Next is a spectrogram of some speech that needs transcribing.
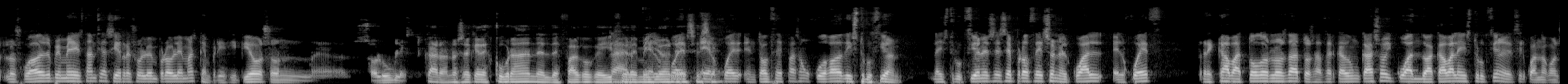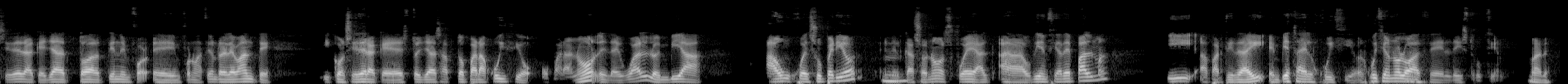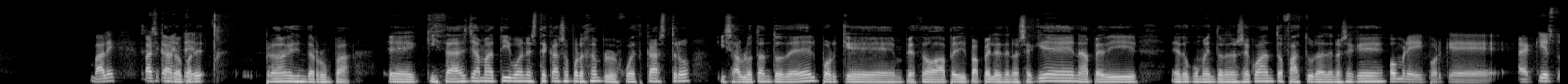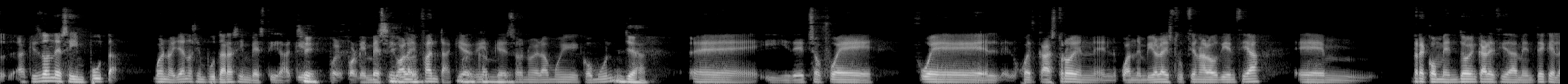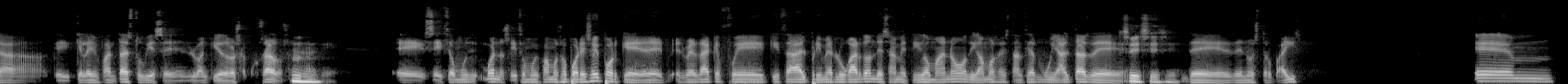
los juzgados de primera instancia sí resuelven problemas que en principio son eh, solubles. Claro, no sé que descubran el desfalco que hice de millones. El juez, entonces pasa un juzgado de instrucción. La instrucción es ese proceso en el cual el juez recaba todos los datos acerca de un caso y cuando acaba la instrucción, es decir, cuando considera que ya toda tiene eh, información relevante y considera que esto ya es apto para juicio o para no, le da igual, lo envía a un juez superior, en el caso no, fue a, la audiencia de Palma y a partir de ahí empieza el juicio. El juicio no lo hace el de instrucción. Vale. ¿Vale? Básicamente... E, perdona que te interrumpa. Eh, quizás llamativo en este caso, por ejemplo, el juez Castro, y se habló tanto de él porque empezó a pedir papeles de no sé quién, a pedir eh, documentos de no sé cuánto, facturas de no sé qué. Hombre, y porque aquí es, aquí es donde se imputa. Bueno, ya no se imputará, se investiga. Aquí, pues porque investigó a la infanta, quiero decir que eso no era muy común. Ya. Eh, y de hecho fue, fue el, juez Castro en, cuando envió la instrucción a la audiencia. Recomendó encarecidamente que la, que, la infanta estuviese en el banquillo de los acusados. Eh, se hizo muy, bueno, se hizo muy famoso por eso y porque es verdad que fue quizá el primer lugar donde se ha metido mano, digamos, a instancias muy altas de, de, nuestro país. Em,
